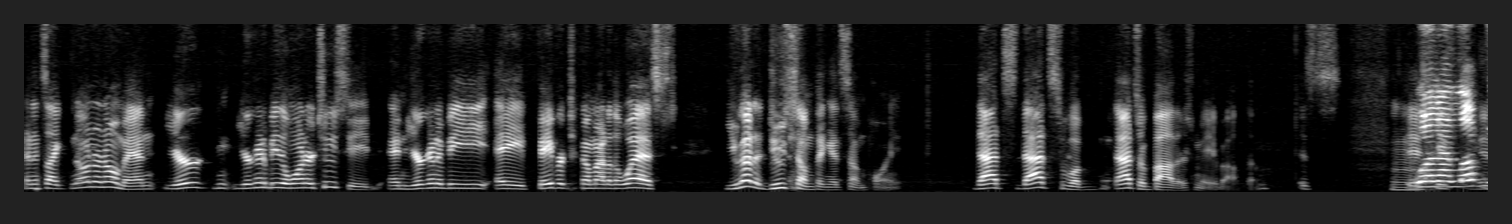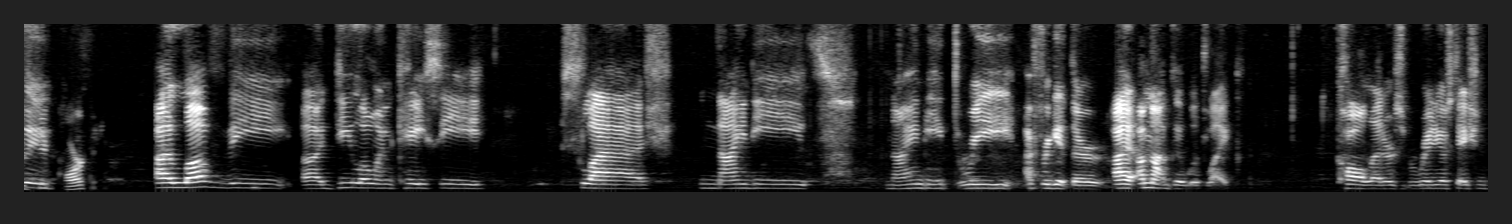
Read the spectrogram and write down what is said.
And it's like, no, no, no, man. You're you're going to be the one or two seed, and you're going to be a favorite to come out of the West. You got to do something at some point that's that's what that's what bothers me about them. It's, it's Well, and I love the- keep. I love the uh, D'Lo and Casey slash 90, 93. I forget their. I, I'm not good with like call letters of a radio station,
